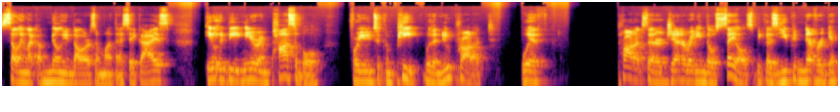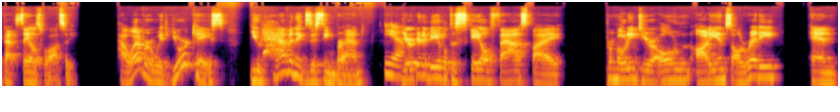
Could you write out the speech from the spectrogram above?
selling like a million dollars a month. I say, guys, it would be near impossible for you to compete with a new product with products that are generating those sales because you could never get that sales velocity. However, with your case, you have an existing brand. Yeah. You're going to be able to scale fast by promoting to your own audience already and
